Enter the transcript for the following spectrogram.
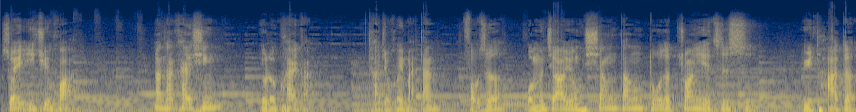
所以一句话，让他开心，有了快感，他就会买单。否则，我们就要用相当多的专业知识与他的。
